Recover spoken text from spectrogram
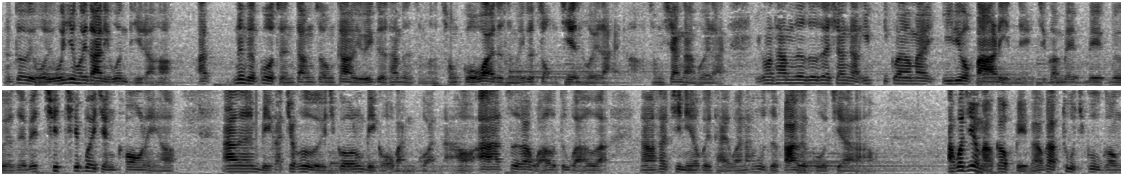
那各位，我我已经回答你问题了哈啊，那个过程当中，刚好有一个他们什么从国外的什么一个总监回来啊，从香港回来，因为他们那时候在香港一一罐要卖一六八零呢，一罐卖卖卖这卖七七八千块呢哈，啊卖较足好的，一个拢卖五万罐了哈啊，做啊外好都外好啊，然后他今年又回台湾，他负责八个国家啦哈，啊我今日嘛有够白嘛，我甲吐一句讲，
